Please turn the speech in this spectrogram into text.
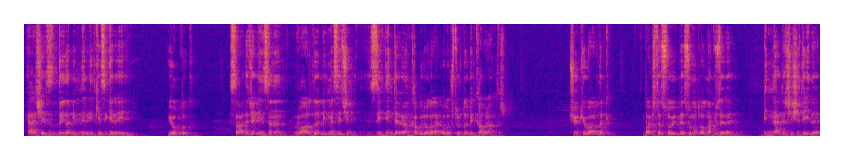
Her şey zıddıyla bilinir ilkesi gereği. Yokluk sadece insanın varlığı bilmesi için zihninde ön kabul olarak oluşturduğu bir kavramdır. Çünkü varlık başta soyut ve somut olmak üzere binlerce çeşidiyle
